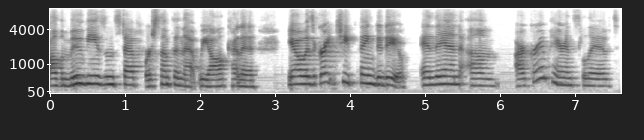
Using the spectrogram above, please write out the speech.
all the movies and stuff were something that we all kind of you know was a great cheap thing to do. And then um, our grandparents lived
